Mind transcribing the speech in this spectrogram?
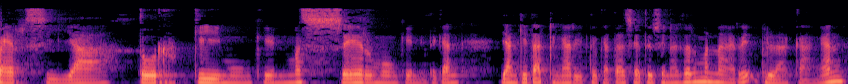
Persia, Turki mungkin, Mesir mungkin itu kan yang kita dengar itu. Kata Satu Sinasar menarik belakangan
